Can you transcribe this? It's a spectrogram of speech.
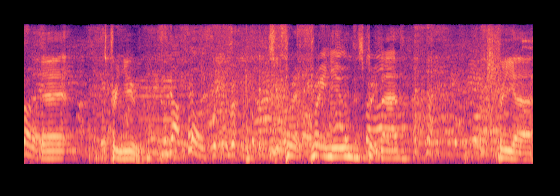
Uh, it's pretty new. It's? Pretty, pretty new. It's pretty bad. Pretty, uh,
